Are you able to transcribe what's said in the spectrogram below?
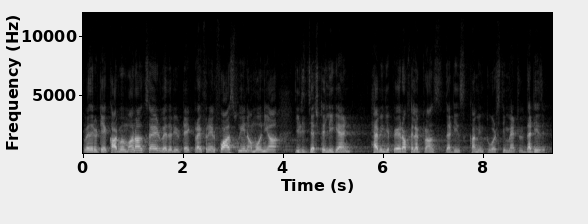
whether you take carbon monoxide, whether you take triphenyl phosphine, ammonia it is just a ligand having a pair of electrons that is coming towards the metal that is it.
